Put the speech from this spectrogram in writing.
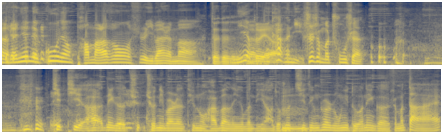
人家那姑娘跑马拉松是一般人吗？对对对，你也不看看你是什么出身。T T 还那个群群里边的听众还问了一个问题啊，就说骑自行车容易得那个什么蛋癌。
